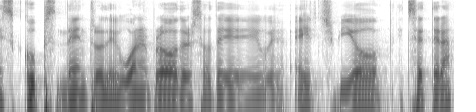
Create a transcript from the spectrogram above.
scoops dentro de Warner Brothers o de HBO, etcétera,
